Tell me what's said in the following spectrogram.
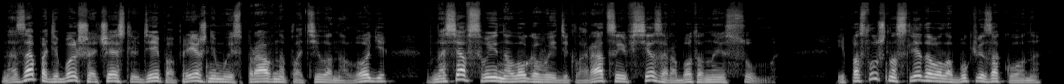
На Западе большая часть людей по-прежнему исправно платила налоги, внося в свои налоговые декларации все заработанные суммы. И послушно следовала букве закона —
